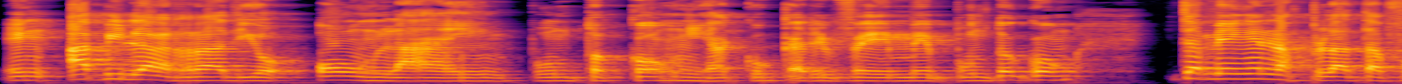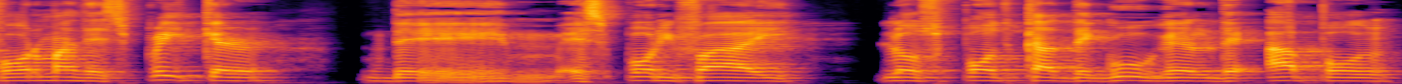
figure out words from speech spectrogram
en apilaradioonline.com y acucarfm.com, también en las plataformas de Spreaker, de mm, Spotify, los podcasts de Google, de Apple,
